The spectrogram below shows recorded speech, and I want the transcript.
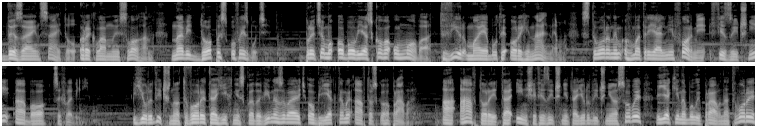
дизайн сайту, рекламний слоган, навіть допис у Фейсбуці. При цьому обов'язкова умова твір має бути оригінальним, створеним в матеріальній формі, фізичній або цифровій. Юридично твори та їхні складові називають об'єктами авторського права, а автори та інші фізичні та юридичні особи, які набули прав на твори,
